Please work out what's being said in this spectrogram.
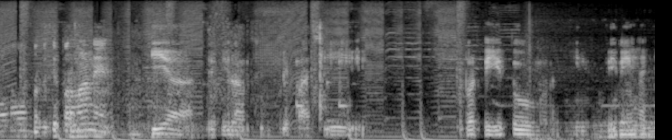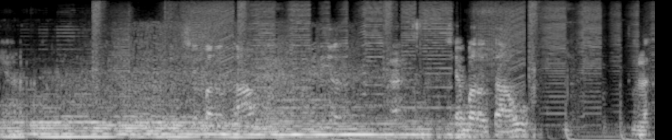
Oh, berarti permanen. iya jadi langsung privasi seperti itu makanya ini hanya Saya baru tahu. Ini ya. nah, Saya baru tahu itulah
